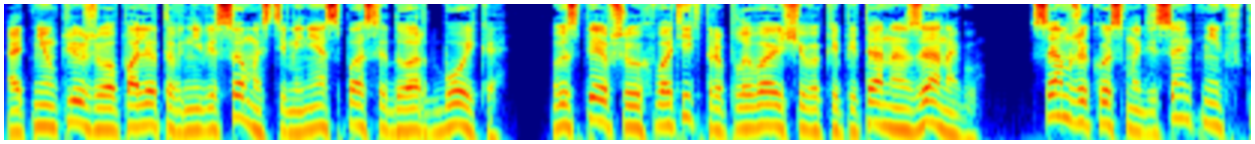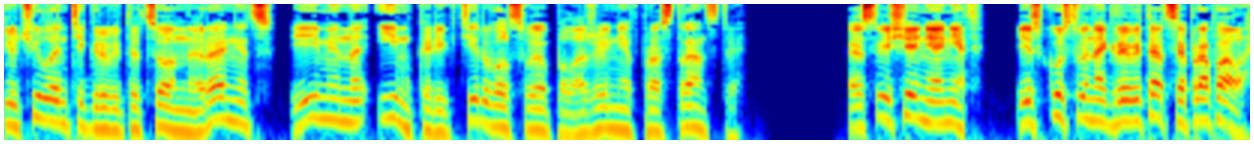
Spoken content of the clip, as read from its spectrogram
От неуклюжего полета в невесомости меня спас Эдуард Бойко, успевший ухватить проплывающего капитана за ногу. Сам же космодесантник включил антигравитационный ранец и именно им корректировал свое положение в пространстве. «Освещения нет, искусственная гравитация пропала.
